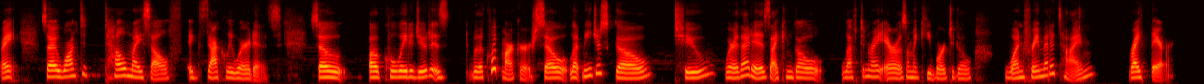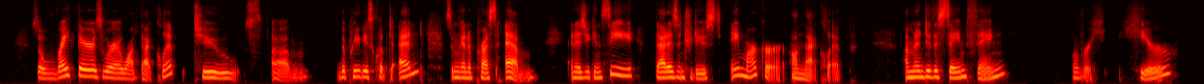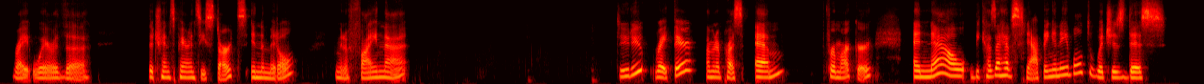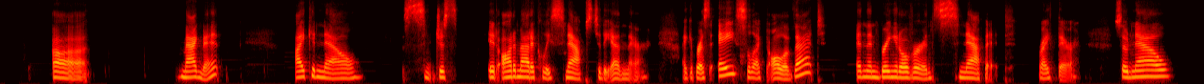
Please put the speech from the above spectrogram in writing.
right? So I want to tell myself exactly where it is. So a cool way to do it is with a clip marker. So let me just go to where that is. I can go left and right arrows on my keyboard to go one frame at a time right there. So right there is where I want that clip to um, the previous clip to end. So I'm going to press M. And as you can see, that has introduced a marker on that clip. I'm going to do the same thing over here right where the the transparency starts in the middle. I'm going to find that. Doo doo, right there. I'm going to press M for marker. And now because I have snapping enabled, which is this uh magnet, I can now just it automatically snaps to the end there. I can press A, select all of that, and then bring it over and snap it right there. So now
